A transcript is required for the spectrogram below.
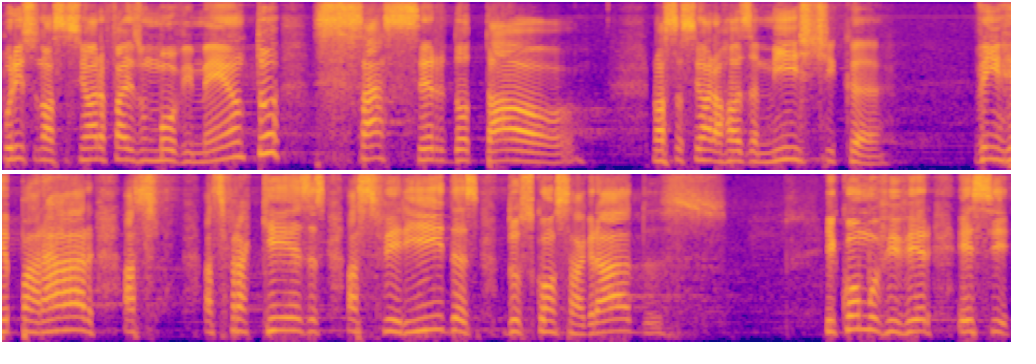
Por isso, Nossa Senhora faz um movimento sacerdotal. Nossa Senhora Rosa Mística vem reparar as as fraquezas, as feridas dos consagrados. E como viver esse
